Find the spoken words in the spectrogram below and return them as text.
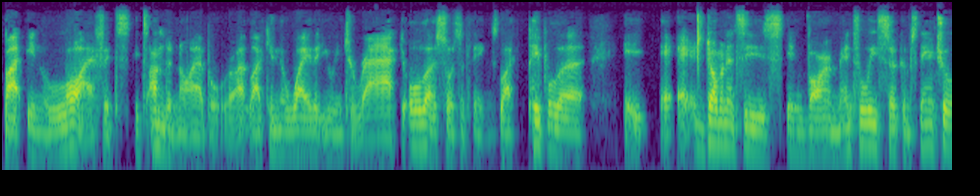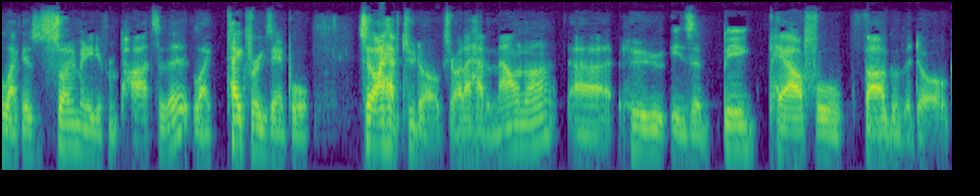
but in life, it's it's undeniable, right? Like in the way that you interact, all those sorts of things. Like people are dominance is environmentally circumstantial. Like there's so many different parts of it. Like take for example, so I have two dogs, right? I have a Malinois uh, who is a big, powerful thug of a dog,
